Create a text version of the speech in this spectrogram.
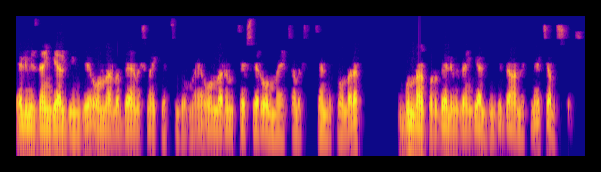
elimizden geldiğince onlarla dayanışma içerisinde olmaya, onların sesleri olmaya çalıştık sendika olarak. Bundan sonra da elimizden geldiğince devam etmeye çalışacağız.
